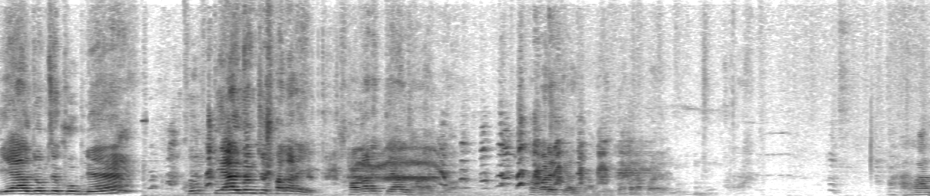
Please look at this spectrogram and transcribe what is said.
তেল জমছে খুব নে? খুব তেল জমছে সকালে সকালে তেল ঝাড়া দিব সকালে তেল ঝাড়া কথাটা করে আর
